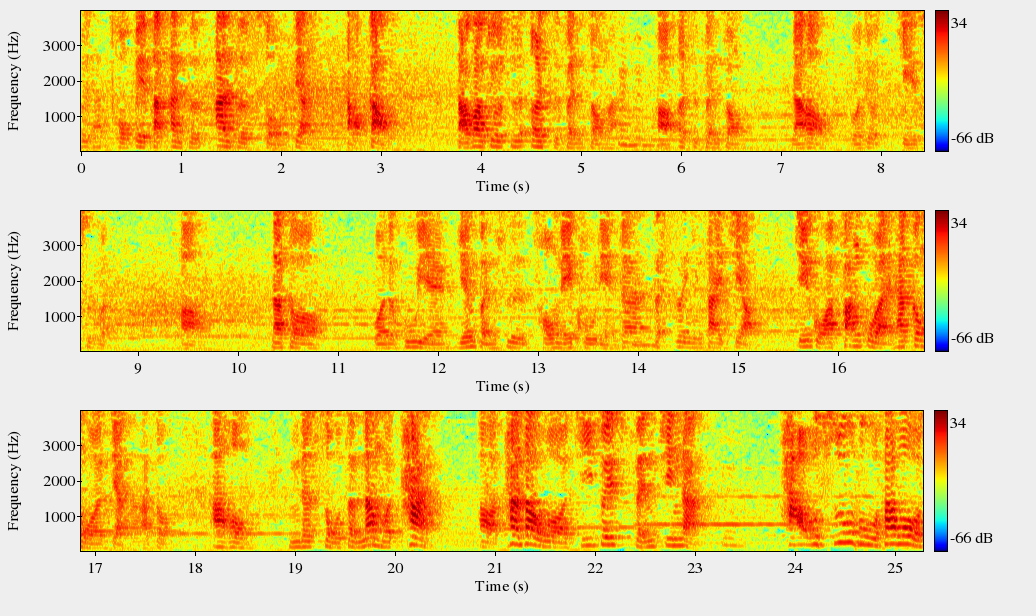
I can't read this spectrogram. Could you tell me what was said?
为他头背上按着按着手这样祷告，祷告就是二十分钟啊，好，二十分钟，然后我就结束了，啊，那时候我的姑爷原本是愁眉苦脸，在的声音带叫，结果啊翻过来，他跟我讲，他说：“阿红，你的手怎那么烫？啊，烫到我脊椎神经啊。”好舒服，他说我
